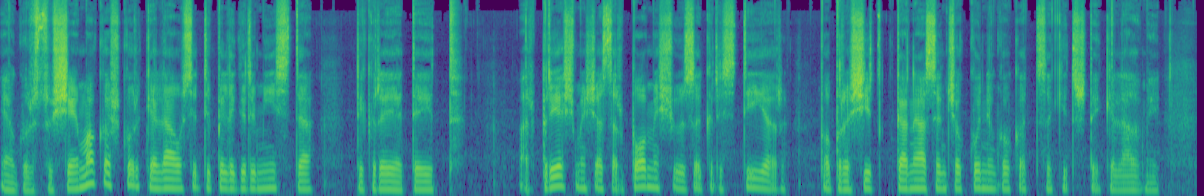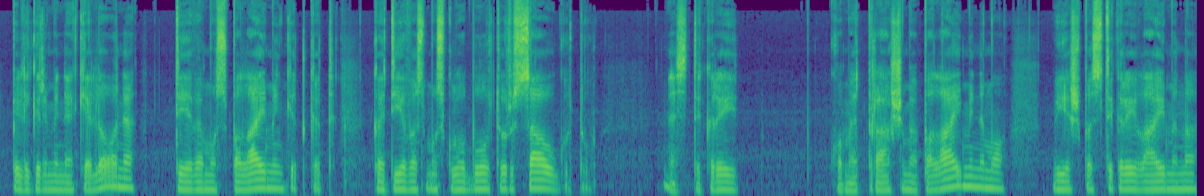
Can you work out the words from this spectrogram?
jeigu ir su šeima kažkur keliausite piligrimystę, tikrai ateit ar priešmišęs, ar pomišių į Zakristiją, ar paprašyti ten esančio kunigo, kad sakyt, štai keliavome į piligriminę kelionę, tėvę mus palaiminkit, kad, kad Dievas mus globotų ir saugotų. Nes tikrai, kuomet prašome palaiminimo, viešpas tikrai laimina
